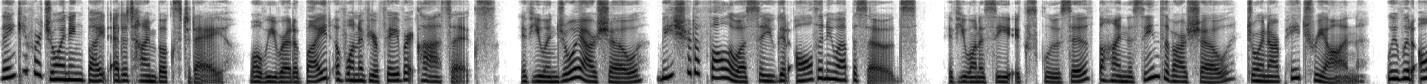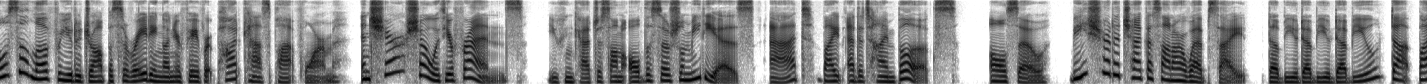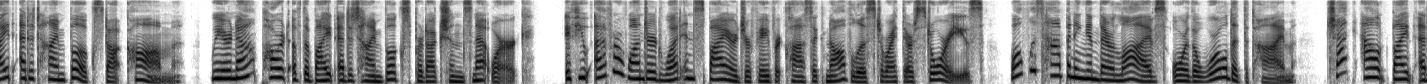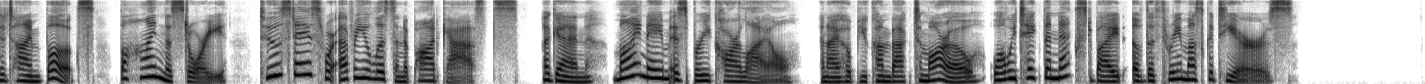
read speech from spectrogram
Thank you for joining Bite at a Time Books today, while we read a bite of one of your favorite classics. If you enjoy our show, be sure to follow us so you get all the new episodes. If you want to see exclusive behind the scenes of our show, join our Patreon. We would also love for you to drop us a rating on your favorite podcast platform and share our show with your friends. You can catch us on all the social medias at Bite at a Time Books. Also, be sure to check us on our website, www.biteatatimebooks.com. We are now part of the Bite at a Time Books Productions Network. If you ever wondered what inspired your favorite classic novelists to write their stories, what was happening in their lives or the world at the time, check out Bite at a Time Books Behind the Story, Tuesdays wherever you listen to podcasts. Again, my name is Bree Carlile, and I hope you come back tomorrow while we take the next bite of the Three Musketeers.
